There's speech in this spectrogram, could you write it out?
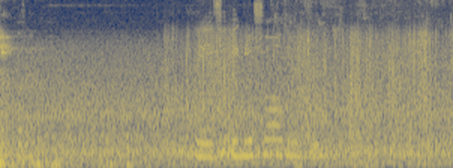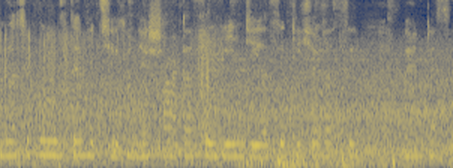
তারপরে? এই যে এগুলো সব নতুন। এগুলো আছে পুরুষদের, হচ্ছে এখানে শার্ট আছে, গেঞ্জি আছে টি শার্ট আছে, প্যান্ট আছে।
